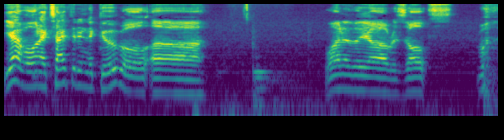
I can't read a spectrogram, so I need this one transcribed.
Yeah. Well, when I typed it into Google, uh, one of the uh, results. one of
